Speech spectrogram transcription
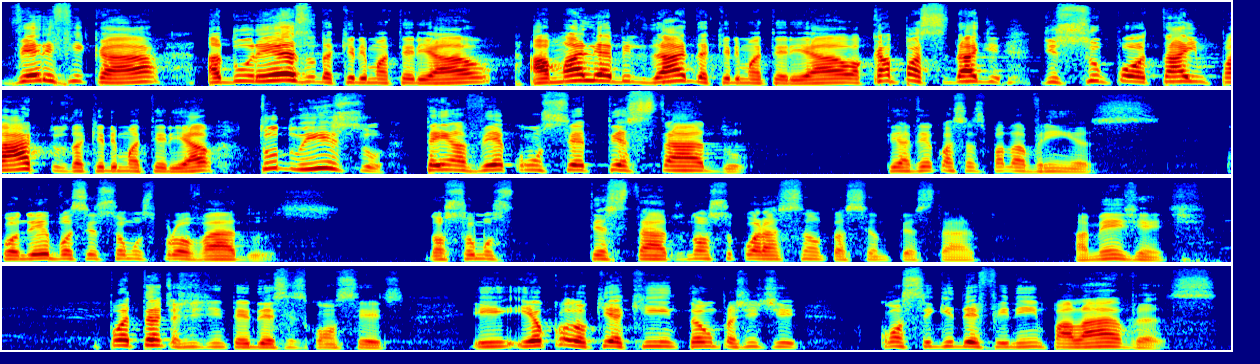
verificar a dureza daquele material, a maleabilidade daquele material, a capacidade de suportar impactos daquele material. Tudo isso tem a ver com ser testado, tem a ver com essas palavrinhas. Quando eu e você somos provados, nós somos testados, nosso coração está sendo testado. Amém, gente? Importante a gente entender esses conceitos. E, e eu coloquei aqui, então, para a gente conseguir definir em palavras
